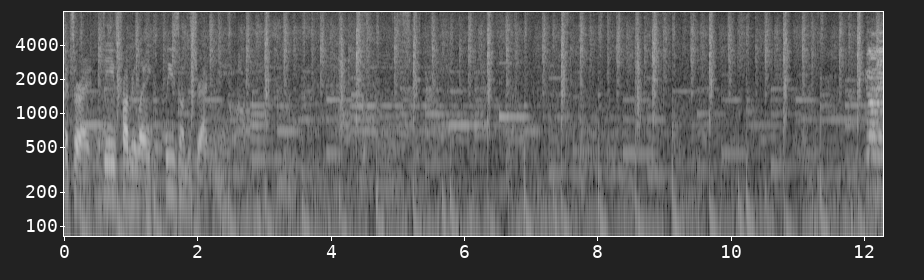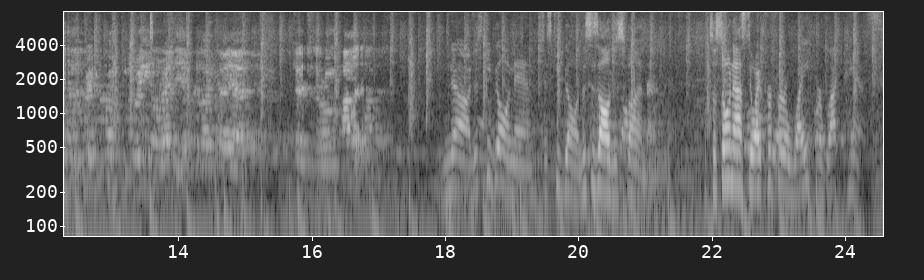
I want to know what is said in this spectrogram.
It's all right. Dave's probably like, please don't distract me. No, just keep going, man. Just keep going. This is all just fun. So someone asked, do I prefer white or black pants?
